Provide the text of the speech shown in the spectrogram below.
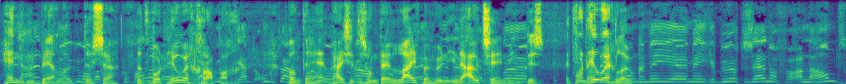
Henry bellen, dus uh, dat wordt heel erg grappig. Want wij zitten zo meteen live bij hun in de uitzending. Dus het wordt heel erg leuk. er mee, mee gebeurd te zijn of aan de hand?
